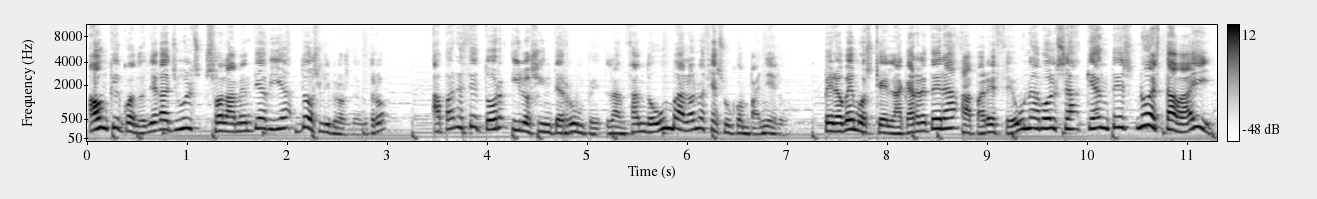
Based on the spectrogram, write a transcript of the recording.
aunque cuando llega Jules solamente había dos libros dentro. Aparece Thor y los interrumpe, lanzando un balón hacia su compañero, pero vemos que en la carretera aparece una bolsa que antes no estaba ahí.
